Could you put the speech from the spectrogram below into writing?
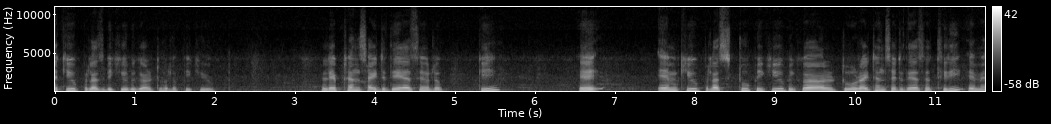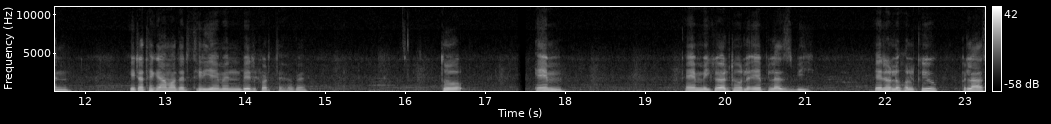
a cube plus b cube equal to হলো পি কিউব লেফট হ্যান্ড সাইডে দেওয়া আছে হলো কি? A m cube plus two p cube equal to right hand সাইডে দেওয়া আছে থ্রি এম এন এটা থেকে আমাদের থ্রি এম এন বের করতে হবে। তো এম এম ইকুয়াল টু হলো এ প্লাস বি এর হলো whole cube plus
